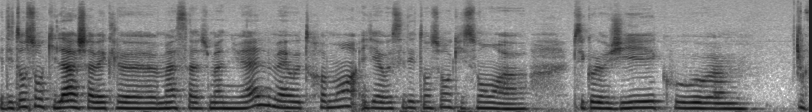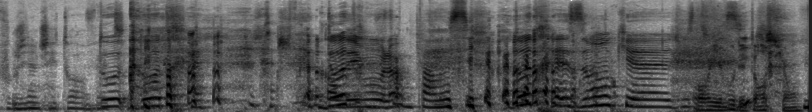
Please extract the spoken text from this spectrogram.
il y a des tensions qui lâchent avec le massage manuel, mais autrement, il y a aussi des tensions qui sont euh, psychologiques ou euh, Il faut que je vienne chez toi, en fait. d'au- d'autres d'autres- là. On parle aussi. d'autres raisons que Auriez-vous des tensions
